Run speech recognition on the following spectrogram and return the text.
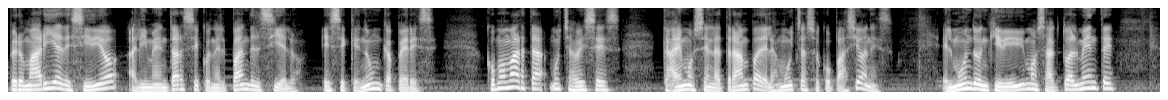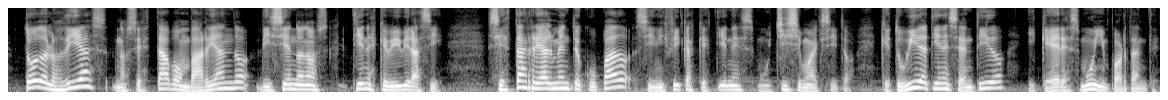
pero María decidió alimentarse con el pan del cielo, ese que nunca perece. Como Marta, muchas veces Caemos en la trampa de las muchas ocupaciones. El mundo en que vivimos actualmente todos los días nos está bombardeando diciéndonos tienes que vivir así. Si estás realmente ocupado, significa que tienes muchísimo éxito, que tu vida tiene sentido y que eres muy importante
